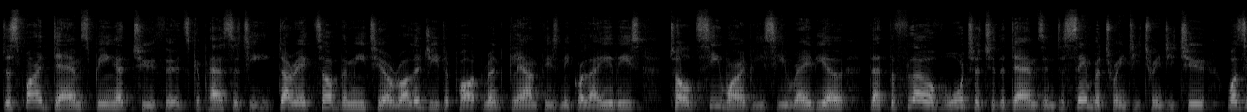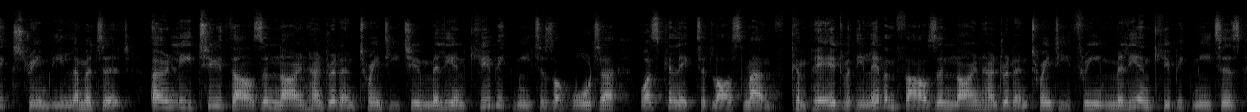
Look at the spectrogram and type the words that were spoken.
despite dams being at two thirds capacity. Director of the Meteorology Department, Kleanthis Nikolaidis, told CYBC Radio that the flow of water to the dams in December 2022 was extremely limited. Only 2,922 million cubic meters of water was collected last month, compared with 11,923 million cubic meters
